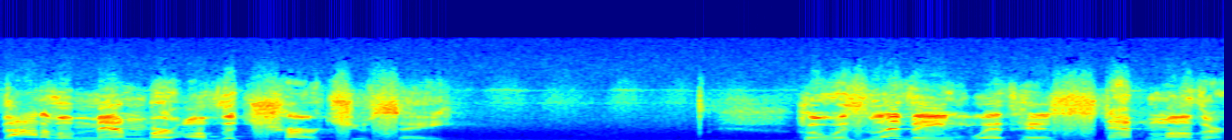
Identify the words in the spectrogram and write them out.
that of a member of the church, you see, who was living with his stepmother.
